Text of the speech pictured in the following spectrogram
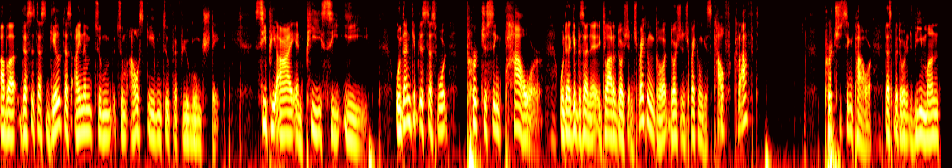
aber das ist das Geld, das einem zum, zum Ausgeben zur Verfügung steht. CPI und PCE. Und dann gibt es das Wort Purchasing Power. Und da gibt es eine klare deutsche Entsprechung. Deutsche Entsprechung ist Kaufkraft. Purchasing Power. Das bedeutet, wie man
